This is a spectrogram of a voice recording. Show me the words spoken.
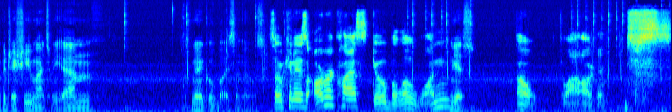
Which actually reminds me, um I'm gonna go buy some of those. So can his armor class go below one? Yes. Oh, wow. Okay.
